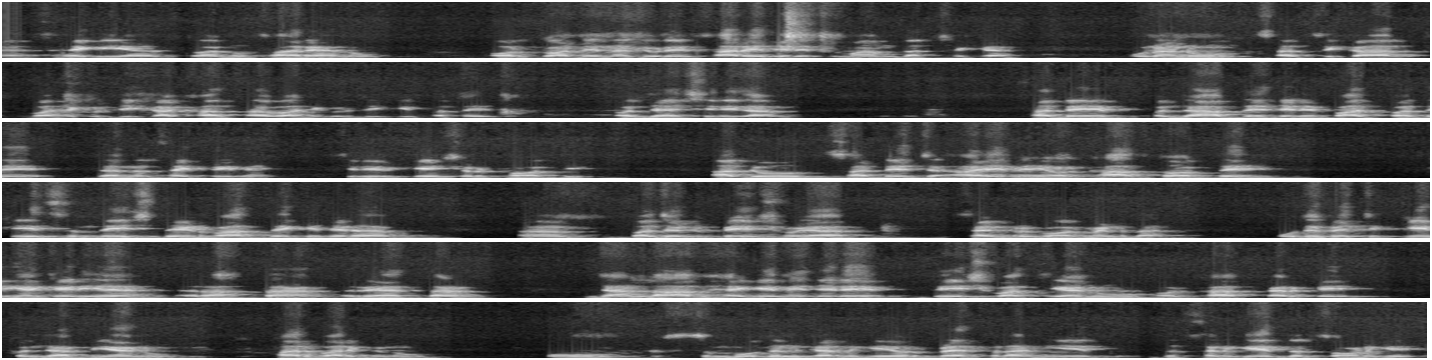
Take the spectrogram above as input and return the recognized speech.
ਹੈਗੀ ਆ ਤੁਹਾਨੂੰ ਸਾਰਿਆਂ ਨੂੰ ਔਰ ਤੁਹਾਡੇ ਨਾਲ ਜੁੜੇ ਸਾਰੇ ਜਿਹੜੇ ਤਮਾਮ ਦਰਸ਼ਕ ਆ, ਉਹਨਾਂ ਨੂੰ ਸਤਿ ਸ੍ਰੀ ਅਕਾਲ, ਵਾਹਿਗੁਰੂ ਜੀ ਕਾ ਖਾਲਸਾ, ਵਾਹਿਗੁਰੂ ਜੀ ਕੀ ਫਤਿਹ ਔਰ ਜੈ ਸ਼੍ਰੀ ਰਾਮ। ਸਾਡੇ ਪੰਜਾਬ ਦੇ ਜਿਹੜੇ ਭਾਜਪਾ ਦੇ ਜਨਰਲ ਸੈਕਟਰੀ ਨੇ, ਸ਼੍ਰੀ ਰਕੇਸ਼ ਰਠੌਰ ਜੀ, ਅੱਜ ਉਹ ਸਾਡੇ ਚ ਆਏ ਨੇ ਔਰ ਖਾਸ ਤੌਰ ਤੇ ਇਹ ਸੰਦੇਸ਼ ਦੇਣ ਵਾਸਤੇ ਕਿ ਜਿਹੜਾ ਬਜਟ ਪੇਸ਼ ਹੋਇਆ ਸੈਂਟਰ ਗਵਰਨਮੈਂਟ ਦਾ ਉਹਦੇ ਵਿੱਚ ਕਿਹੜੀਆਂ-ਕਿਹੜੀਆਂ ਰਾਹਤਾਂ ਰਿਆਇਤਾਂ ਜਾਂ ਲਾਭ ਹੈਗੇ ਨੇ ਜਿਹੜੇ ਦੇਸ਼ ਵਾਸੀਆਂ ਨੂੰ ਔਰ ਖਾਸ ਕਰਕੇ ਪੰਜਾਬੀਆਂ ਨੂੰ, ਹਰ ਵਰਗ ਨੂੰ ਉਹ ਸੰਬੋਧਨ ਕਰਨਗੇ ਔਰ ਪ੍ਰੈਸ ਰਾਹੀਂ ਇਹ ਦੱਸਣਗੇ, ਦਰਸਾਉਣਗੇ।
